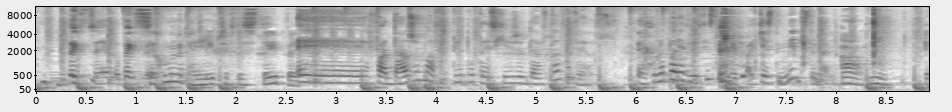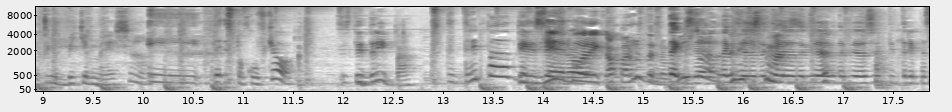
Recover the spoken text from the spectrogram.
δεν ξέρω, δεν Τι ξέρω. έχουμε ανακαλύψει αυτές τις τρύπες. Ε, φαντάζομαι αυτοί που τα ισχυρίζονται αυτά βεβαίως. Έχουν παρευρεθεί στην τρύπα και στη μία και στην άλλη. Α, μ. έχουν μπει και μέσα. Ε, δε- στο κούφιο. Στην τρύπα. Στην τρύπα Τη δεν γη ξέρω. μπορεί, κάπου αλλού δεν νομίζω. Δεν ξέρω, αλλά δεν ξέρω, έχει δεν ξέρω, δεν σημασία. ξέρω, δεν ξέρω σε τι τρύπες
